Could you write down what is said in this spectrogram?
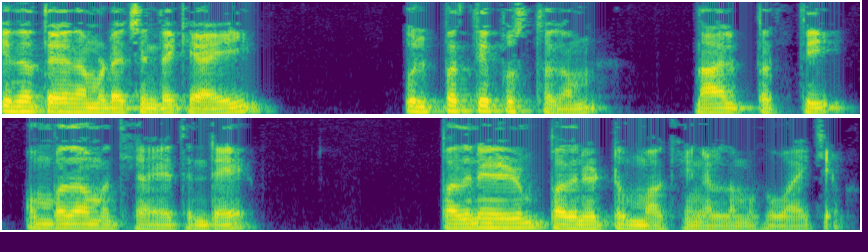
ഇന്നത്തെ നമ്മുടെ ചിന്തയ്ക്കായി ഉൽപ്പത്തി പുസ്തകം നാൽപ്പത്തി ഒമ്പതാം അധ്യായത്തിന്റെ പതിനേഴും പതിനെട്ടും വാക്യങ്ങൾ നമുക്ക് വായിക്കാം.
